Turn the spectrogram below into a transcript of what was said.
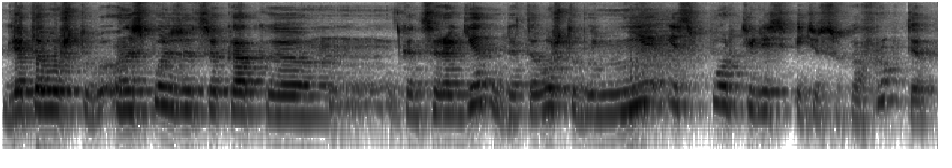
Для того, чтобы он используется как эм, канцероген, для того, чтобы не испортились эти сухофрукты,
